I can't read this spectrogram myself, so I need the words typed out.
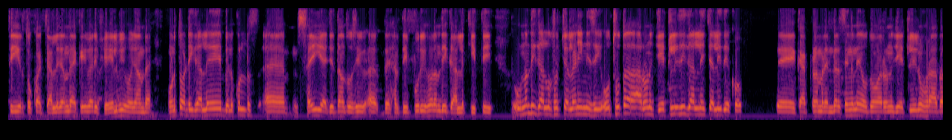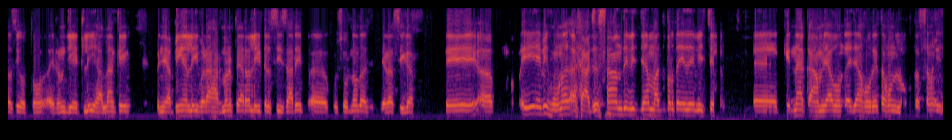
ਤੀਰ ਤੁੱਕਾ ਚੱਲ ਜਾਂਦਾ ਹੈ, ਕਈ ਵਾਰੀ ਫੇਲ ਵੀ ਹੋ ਜਾਂਦਾ ਹੁਣ ਤੁਹਾਡੀ ਗੱਲ ਇਹ ਬਿਲਕੁਲ ਸਹੀ ਹੈ, ਜਿੱਦਾਂ ਤੁਸੀਂ ਹਰਦੀਪ ਪੂਰੀ ਹੋਰਨ ਦੀ ਗੱਲ ਕੀਤੀ। ਉਹਨਾਂ ਦੀ ਗੱਲ ਉਥੋਂ ਚੱਲਣੀ ਨਹੀਂ ਸੀ। ਉਥੋਂ ਤਾਂ ਅਰੁਣ ਜੇਟਲੀ ਦੀ ਗੱਲ ਨਹੀਂ ਚੱਲੀ, ਦੇਖੋ। ਤੇ ਕੈਪਟਨ ਅਮਰਿੰਦਰ ਸਿੰਘ ਨੇ ਉਦੋਂ ਅਰੁਣ ਜੇਟਲੀ ਨੂੰ ਹਰਾਤਾ ਸੀ। ਉਤੋਂ ਅਰੁਣ ਜੇਟਲੀ, ਹਾਲਾਂਕਿ ਪੰਜਾਬੀਆਂ ਲਈ ਬੜਾ ਹਰਮਨ ਪਿਆਰਾ ਲੀਡਰ ਸੀ। ਸਾਰੇ ਕੁਝ ਉਹਨਾਂ ਦਾ ਜਿਹੜਾ ਸੀਗਾ। ਤੇ ਇਹ ਹੈ ਵੀ ਹੁਣ ਰਾਜਸਥਾਨ ਦੇ ਵਿੱਚ ਜਾਂ ਮੱਧ ਪ੍ਰਦੇਸ਼ ਦੇ ਵਿੱਚ ਕਿੰਨਾ ਕਾਮਯਾਬ ਹੁੰਦਾ ਜਾਂ ਹੋਰੇ ਤਾਂ ਹੁਣ ਲੋਕ ਦੱਸਣਗੇ।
